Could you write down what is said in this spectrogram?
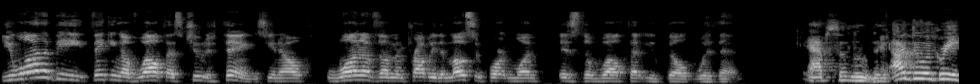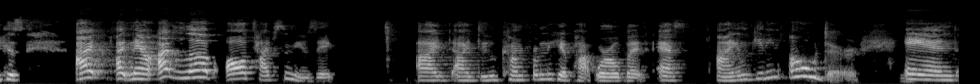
You want to be thinking of wealth as two things you know. One of them and probably the most important one is the wealth that you build within. Absolutely. I do agree because I, I now I love all types of music. I I do come from the hip hop world, but as I am getting older mm-hmm. and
